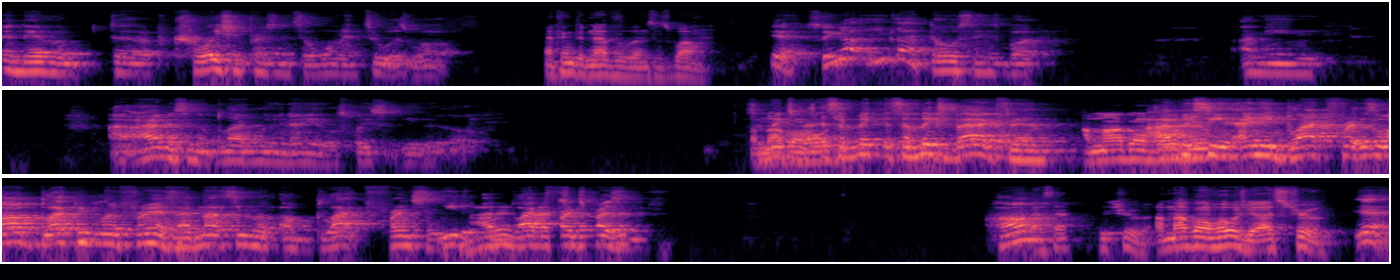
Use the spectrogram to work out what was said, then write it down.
and they have a, the Croatian president's a woman too as well. I think the Netherlands as well. Yeah, so you got you got those things, but I mean, I, I haven't seen a black leader in any of those places either, though. It's a, I'm not mixed bag. It's, a mix, it's a mixed bag, fam. I'm not gonna I haven't you. seen any black. Fr- There's a lot of black people in France. I have not seen a, a black French leader, a black French president. Huh? That's actually true. I'm not gonna hold you. That's true. yeah,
